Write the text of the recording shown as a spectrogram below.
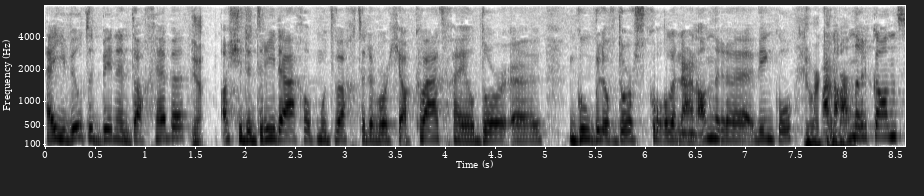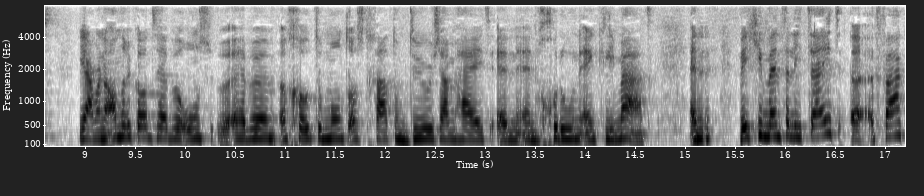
Je wilt het binnen een dag hebben. Ja. Als je er drie dagen op moet wachten, dan word je al kwaad. Ga je al door eh googlen of doorscrollen naar een andere winkel. Maar aan de andere kant. Ja, maar aan de andere kant hebben we, ons, hebben een grote mond als het gaat om duurzaamheid en, en groen en klimaat. En weet je, mentaliteit, eh, vaak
